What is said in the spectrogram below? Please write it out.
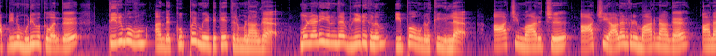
அப்படின்னு முடிவுக்கு வந்து திரும்பவும் அந்த குப்பை மேட்டுக்கே திரும்பினாங்க. முன்னாடி இருந்த வீடுகளும் இப்போ அவங்களுக்கு இல்ல. ஆட்சி மாறிச்சு ஆட்சியாளர்கள் மாறினாங்க. ஆனா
